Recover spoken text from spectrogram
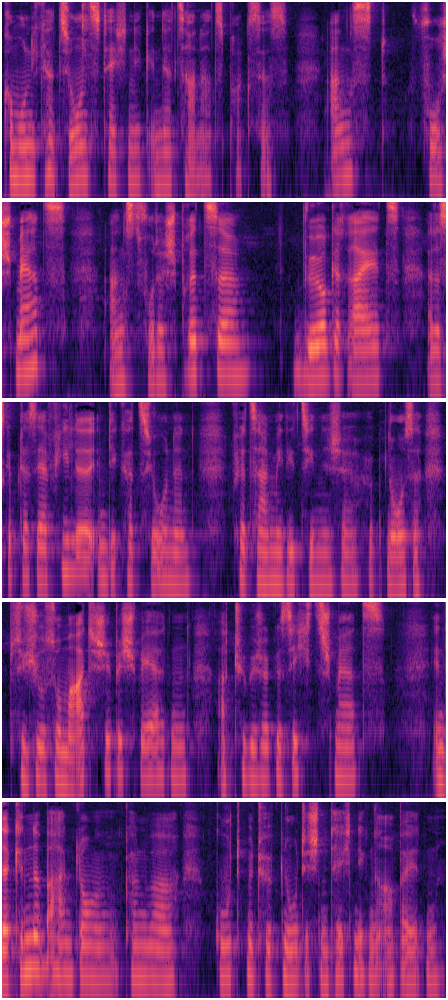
Kommunikationstechnik in der Zahnarztpraxis. Angst vor Schmerz, Angst vor der Spritze, Würgereiz. Also es gibt ja sehr viele Indikationen für zahnmedizinische Hypnose. Psychosomatische Beschwerden, atypischer Gesichtsschmerz. In der Kinderbehandlung können wir gut mit hypnotischen Techniken arbeiten.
